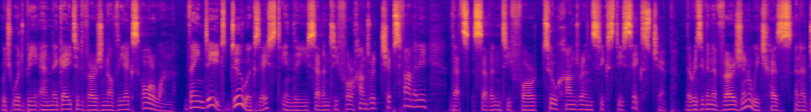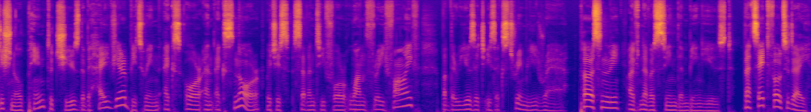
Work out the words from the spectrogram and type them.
which would be a negated version of the XOR one. They indeed do exist in the 7400 chips family, that's 74266 chip. There is even a version which has an additional pin to choose the behavior between XOR and XNOR, which is 74135, but their usage is extremely rare. Personally, I've never seen them being used. That's it for today.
